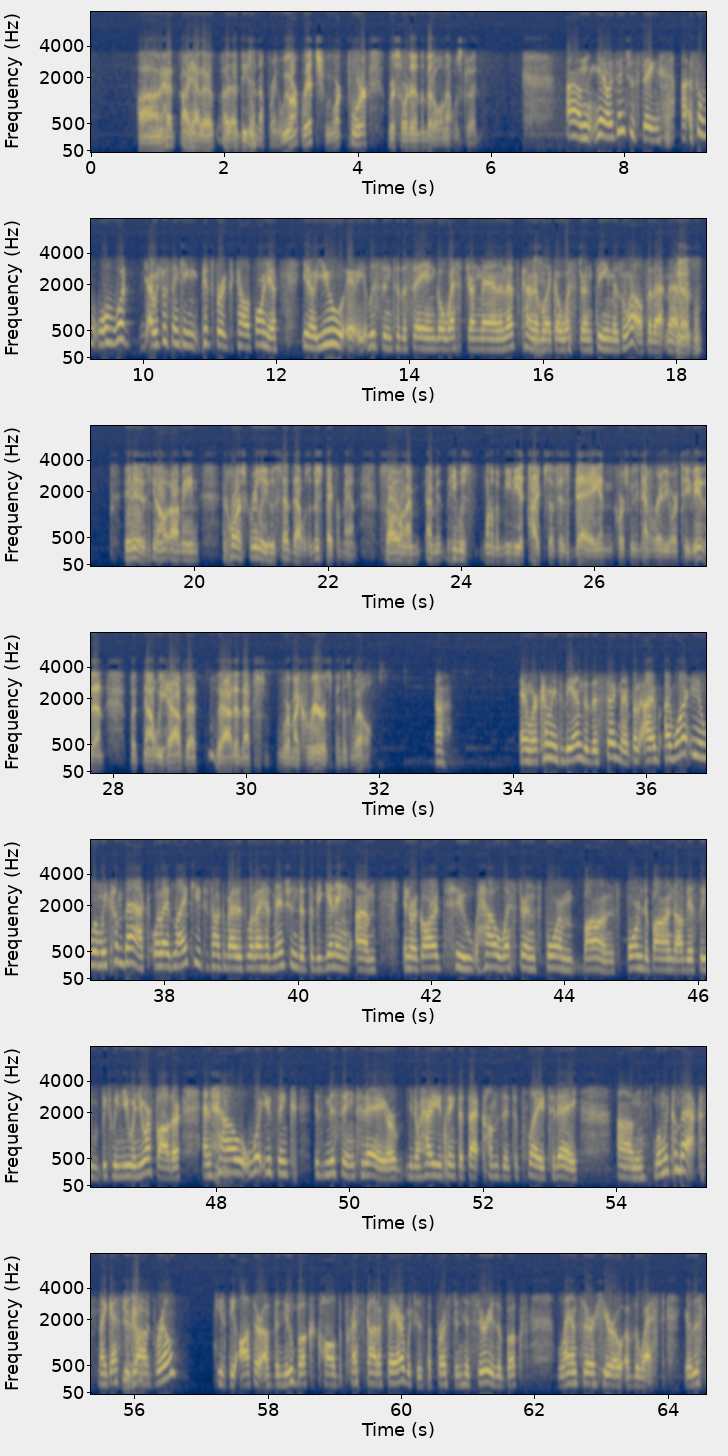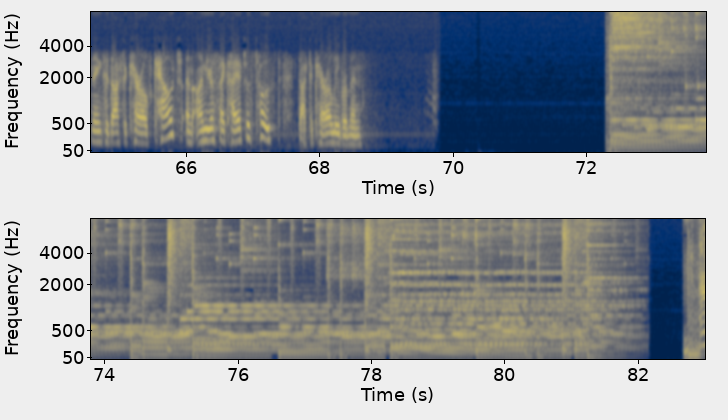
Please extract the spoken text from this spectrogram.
Uh, I had I had a, a decent upbringing. We weren't rich, we weren't poor. We were sort of in the middle, and that was good. Um, you know, it's interesting. Uh, so, what I was just thinking, Pittsburgh to California. You know, you uh, listen to the saying "Go West, young man," and that's kind of mm-hmm. like a Western theme as well, for that matter. Yes. It is, you know. I mean, and Horace Greeley, who said that, was a newspaper man. So, and I'm, I mean, he was one of the media types of his day. And of course, we didn't have radio or TV then, but now we have that. That, and that's where my career has been as well. Ah, and we're coming to the end of this segment, but I, I want you, when we come back, what I'd like you to talk about is what I had mentioned at the beginning um, in regard to how Westerns form bonds, formed a bond, obviously, between you and your father, and mm-hmm. how, what you think is missing today, or, you know, how you think that that comes into play today. Um, when we come back, my guest you is Bob it. Brill. He's the author of the new book called The Prescott Affair, which is the first in his series of books Lancer, Hero of the West. You're listening to Dr. Carole's Couch, and I'm your psychiatrist host, Dr. Carole Lieberman.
